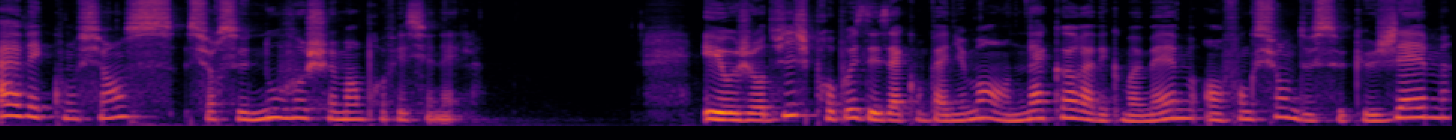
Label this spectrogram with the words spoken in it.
avec confiance sur ce nouveau chemin professionnel. Et aujourd'hui, je propose des accompagnements en accord avec moi-même, en fonction de ce que j'aime,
